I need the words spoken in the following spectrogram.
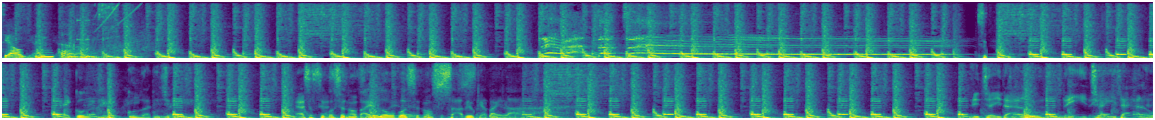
Especial 30 anos. Regula, regula, DJ. Essa se você não bailou, você não sabe o que é bailar. DJ Daro, DJ Daro.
